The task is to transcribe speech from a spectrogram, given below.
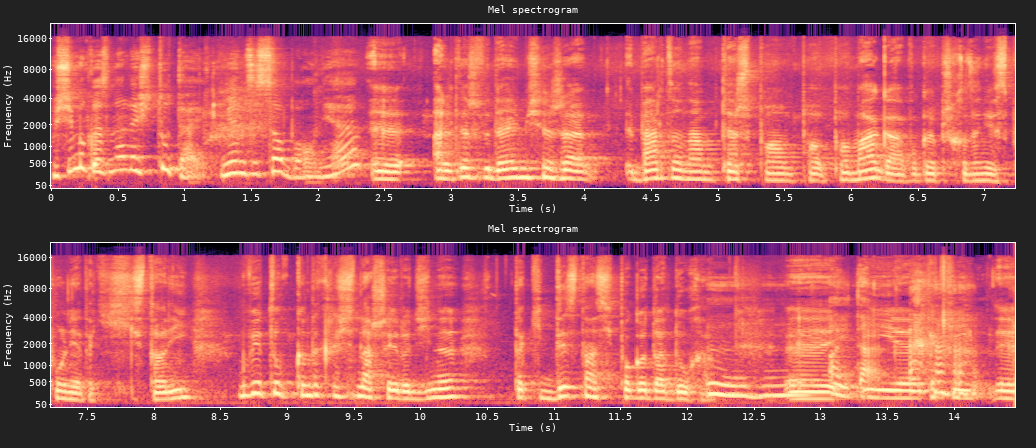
Musimy go znaleźć tutaj, między sobą, nie? Y, Ale też wydaje mi się, że bardzo nam też po, po, pomaga w ogóle przechodzenie wspólnie takich historii. Mówię tu konkretnie naszej rodziny, taki dystans i pogoda ducha. Y, Oj, tak. I, e, taki, y,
